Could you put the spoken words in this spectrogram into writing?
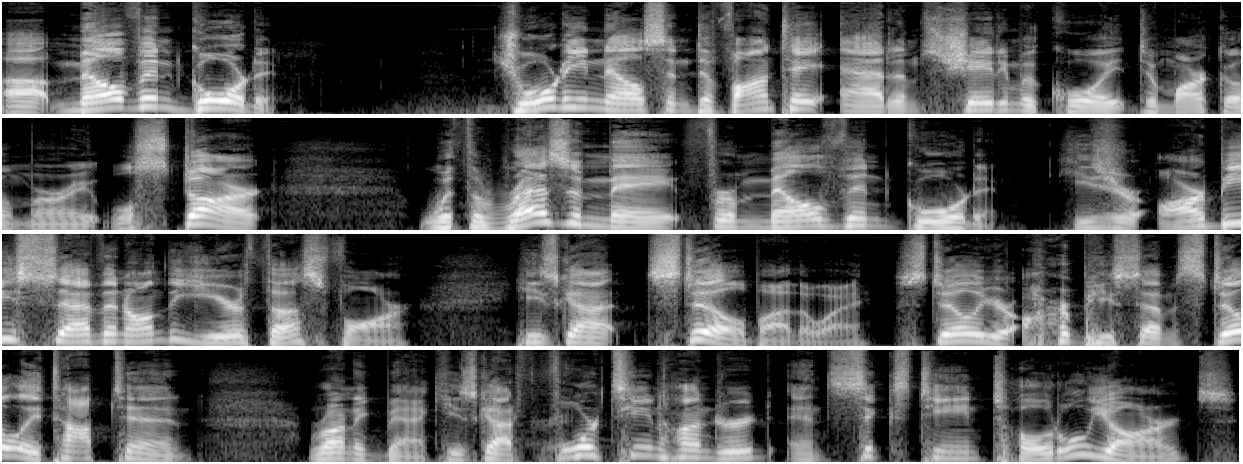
Uh, Melvin Gordon, Jordy Nelson, Davante Adams, Shady McCoy, DeMarco Murray. We'll start with the resume for Melvin Gordon. He's your RB7 on the year thus far. He's got, still, by the way, still your RB7, still a top 10 running back. He's got 1,416 total yards.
